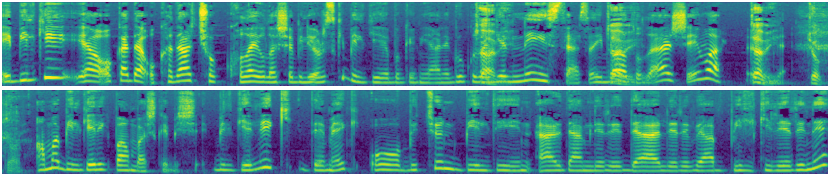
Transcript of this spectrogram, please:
E bilgi ya o kadar o kadar çok kolay ulaşabiliyoruz ki bilgiye bugün yani Google'a gir ne istersen ibadullah her şey var. Tabii öyle. çok doğru. Ama bilgelik bambaşka bir şey. Bilgelik demek o bütün bildiğin erdemleri, değerleri veya bilgilerini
